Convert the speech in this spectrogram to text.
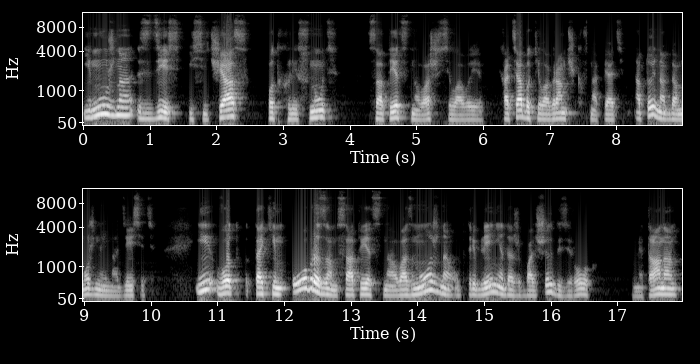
и нужно здесь и сейчас подхлестнуть, соответственно, ваши силовые хотя бы килограммчиков на 5, а то иногда можно и на 10. И вот таким образом, соответственно, возможно употребление даже больших дозировок метана.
